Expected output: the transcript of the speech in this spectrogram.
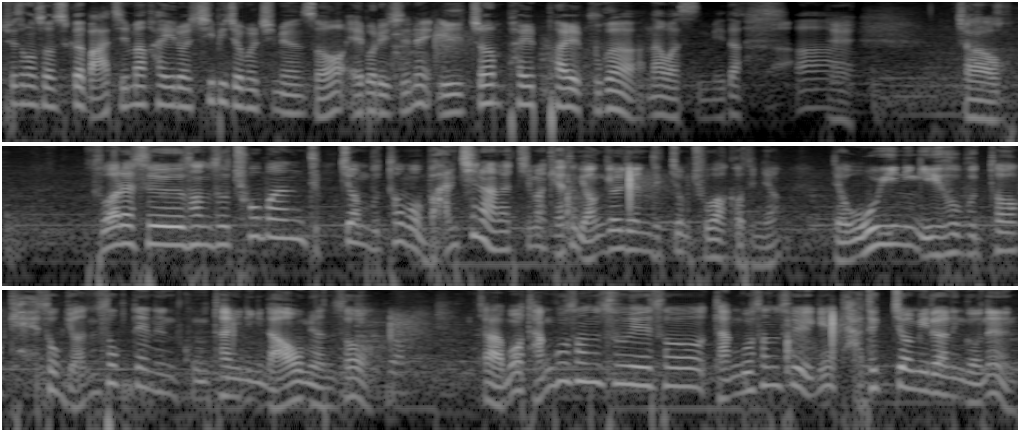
최성원 선수가 마지막 하이런 12점을 치면서 에버리지는 1.889가 나왔습니다. 아, 네. 자 수아레스 선수 초반 득점부터 뭐 많지는 않았지만 계속 연결되는 득점 좋았거든요. 근데 5이닝 이후부터 계속 연속되는 공타 이닝이 나오면서 자 뭐 당구 선수에서 당구 선수에게 다득점이라는 거는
